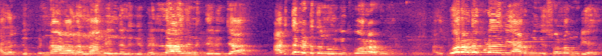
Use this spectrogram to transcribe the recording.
அதற்கு பின்னால் அதெல்லாம் எங்களுக்கு வெல்லாதுன்னு தெரிஞ்சால் அடுத்த கட்டத்தை நோக்கி போராடுவோம். அது போராடக்கூடாதுன்னு யாரும் நீங்கள் சொல்ல முடியாது.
